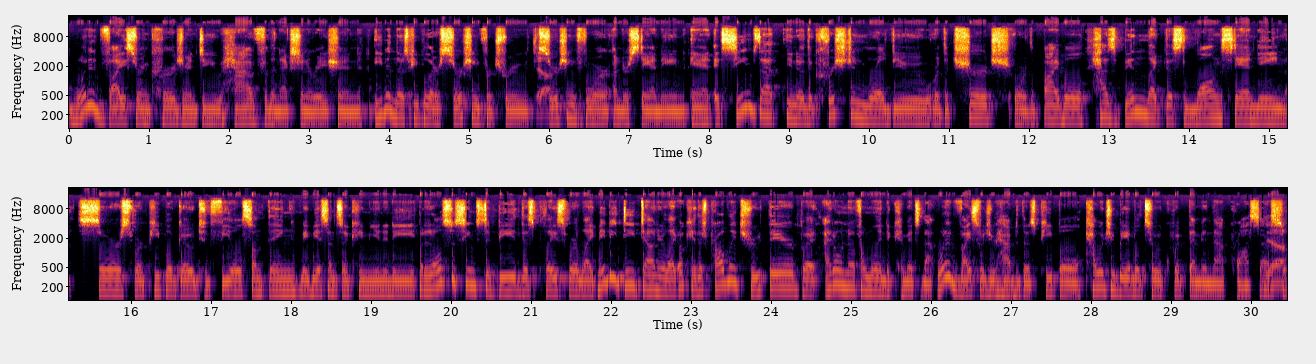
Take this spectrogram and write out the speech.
What advice or encouragement do you have for the next generation, even those people that are searching for truth, yeah. searching for understanding? And it seems that, you know, the Christian worldview or the church or the Bible has been like this long standing source where people go to feel something, maybe a sense of community, but it also seems to be this place where, like, maybe deep down you're like, okay, there's probably truth there, but I don't know if I'm willing to commit to that. What advice would you have to those people? How would you be able to equip them in that process? Yeah.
